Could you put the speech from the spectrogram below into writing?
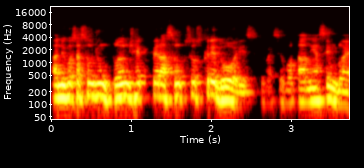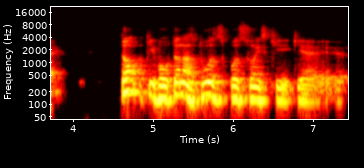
a negociação de um plano de recuperação com seus credores, que vai ser votado em assembleia. Então, aqui voltando às duas disposições que, que é,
